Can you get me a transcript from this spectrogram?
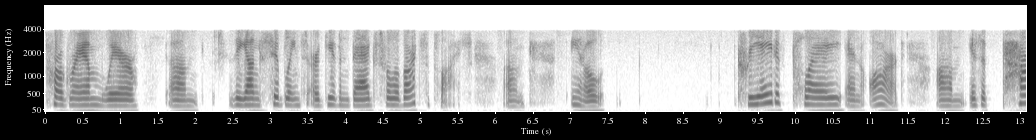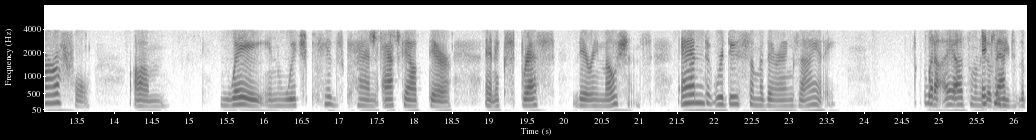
program where um the young siblings are given bags full of art supplies. Um, you know, creative play and art um, is a powerful um, way in which kids can act out their and express their emotions and reduce some of their anxiety. But I also want to it go back be... to the.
